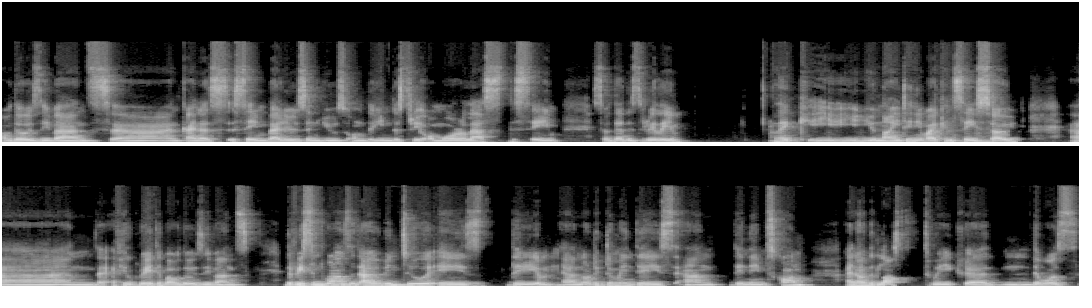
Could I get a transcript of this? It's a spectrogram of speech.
of those events uh, and kind of the same values and views on the industry or more or less the same. So that is really like uniting if i can say mm-hmm. so. And i feel great about those events. The recent ones that i've been to is the uh, nordic domain days and the namescon i know mm-hmm. that last week uh, there was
